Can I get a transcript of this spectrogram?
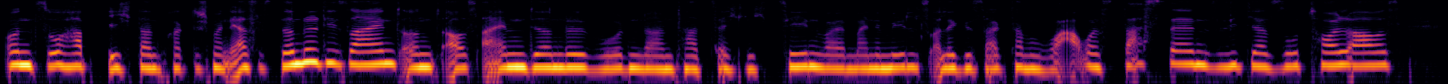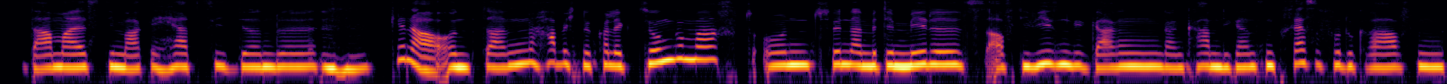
Und so habe ich dann praktisch mein erstes Dirndl designt und aus einem Dirndl wurden dann tatsächlich zehn, weil meine Mädels alle gesagt haben, wow, was ist das denn? Das sieht ja so toll aus. Damals die Marke Herzi Dirndl. Mhm. Genau, und dann habe ich eine Kollektion gemacht und bin dann mit den Mädels auf die Wiesen gegangen. Dann kamen die ganzen Pressefotografen.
